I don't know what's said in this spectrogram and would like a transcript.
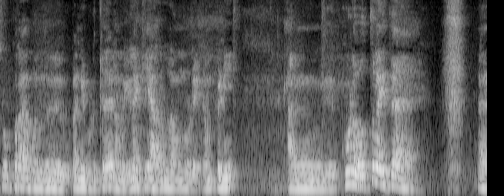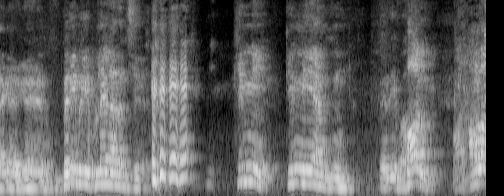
சூப்பராக வந்து பண்ணி கொடுத்த நம்ம இலக்கிய அருள் அவனுடைய கம்பெனி அங்கே கூட ஒத்துழைத்த பெரிய பெரிய பிள்ளைகளாக இருந்துச்சு. Kimmy Kimmy and Paul. Amala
